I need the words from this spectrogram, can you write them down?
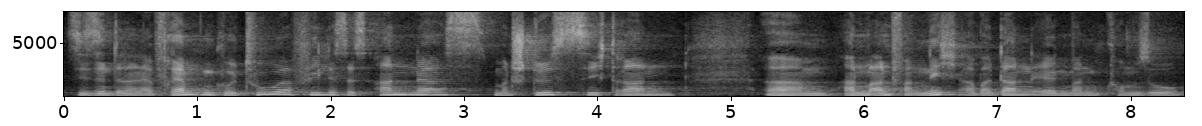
Sie sind in einer fremden Kultur, vieles ist anders, man stößt sich dran. Ähm, am Anfang nicht, aber dann irgendwann kommen so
